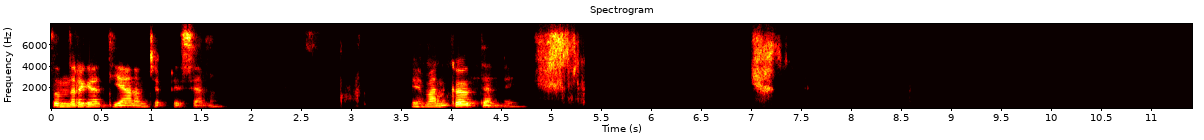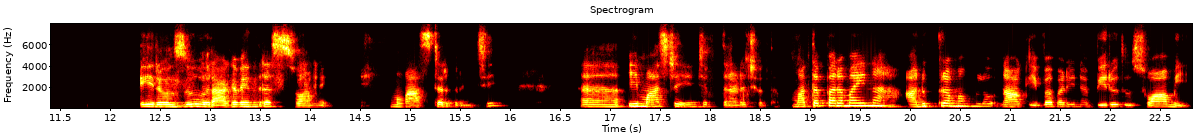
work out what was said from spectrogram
తొందరగా ధ్యానం చెప్పేశాను. ఏమనుకోవద్దండి ఈరోజు రాఘవేంద్ర స్వామి మాస్టర్ గురించి ఆ ఈ మాస్టర్ ఏం చెప్తున్నాడో చూద్దాం. మతపరమైన అనుక్రమంలో నాకు ఇవ్వబడిన బిరుదు స్వామి.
